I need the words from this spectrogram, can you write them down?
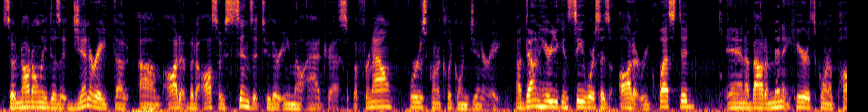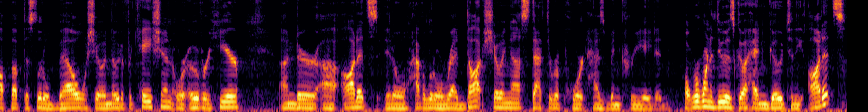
So not only does it generate the um, audit, but it also sends it to their email address. But for now, we're just going to click on generate. Now down here, you can see where it says audit requested. In about a minute here, it's going to pop up this little bell, will show a notification, or over here under uh, audits, it'll have a little red dot showing us that the report has been created. What we're going to do is go ahead and go to the audits.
